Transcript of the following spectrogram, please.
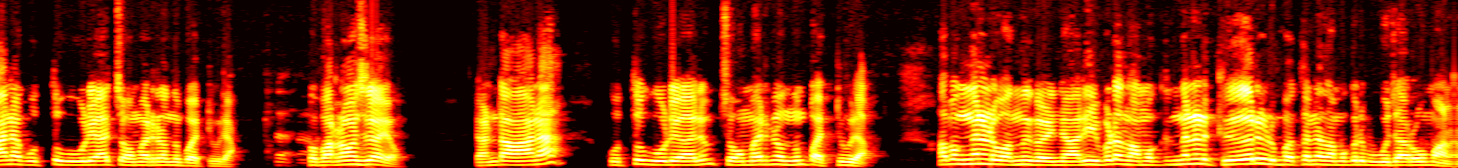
ആന കുത്തുകൂടിയാൽ ചുമരിനൊന്നും പറ്റൂല. അപ്പൊ പറഞ്ഞ മനസ്സിലായോ? രണ്ട് ആന കുത്തുകൂടിയാലും ചുമരിനൊന്നും പറ്റൂല. അപ്പൊ ഇങ്ങനെ വന്നു കഴിഞ്ഞാൽ ഇവിടെ നമുക്ക് ഇങ്ങനെ കയറി ഇടുമ്പോൾ തന്നെ നമുക്കൊരു പൂജാ റൂമാണ്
